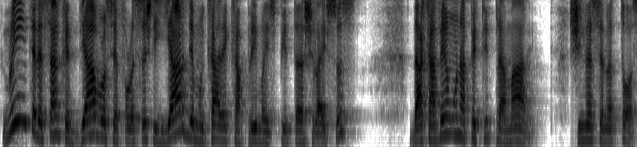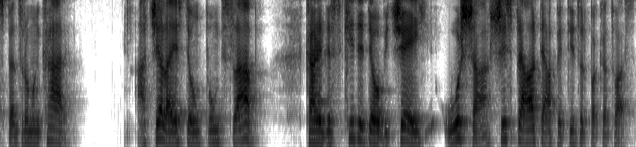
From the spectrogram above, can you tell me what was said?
Nu e interesant că diavolul se folosește iar de mâncare ca primă ispită și la Isus? Dacă avem un apetit prea mare și nesănătos pentru mâncare, acela este un punct slab care deschide de obicei ușa și spre alte apetituri păcătoase.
